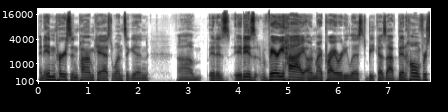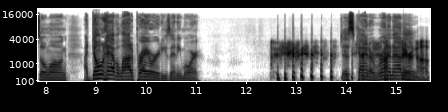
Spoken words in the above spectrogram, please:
an in-person Palmcast once again. Um, it is it is very high on my priority list because I've been home for so long. I don't have a lot of priorities anymore. Just kind of running out Fair of enough.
